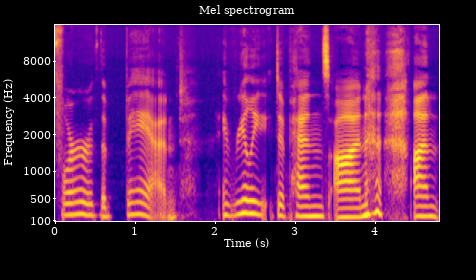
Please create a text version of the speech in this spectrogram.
for the band it really depends on on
